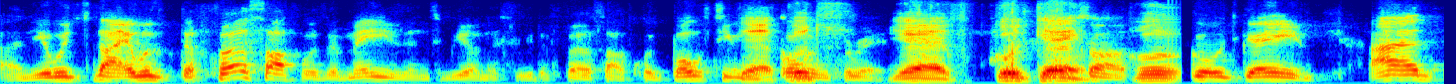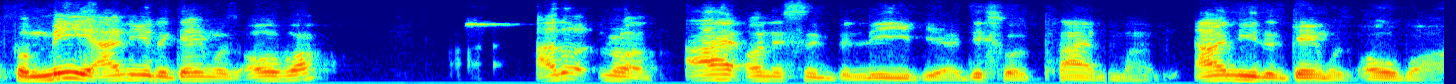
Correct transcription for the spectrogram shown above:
And it was like it was the first half was amazing to be honest with you. The first half because both teams Yeah, were going good. for it. Yeah, good game. half. Good. Good game. And for me, I knew the game was over. I don't, bro. I honestly believe, yeah, this was planned, man. I knew the game was over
